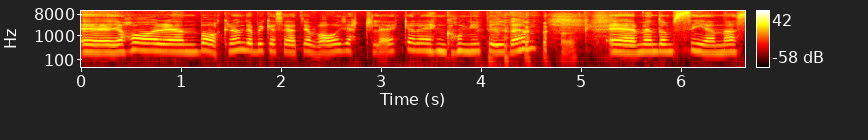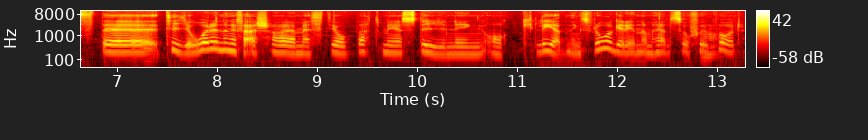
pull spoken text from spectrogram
Eh, jag har en bakgrund, jag brukar säga att jag var hjärtläkare en gång i tiden. eh, men de senaste tio åren ungefär så har jag mest jobbat med styrning och ledningsfrågor inom hälso och sjukvård.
